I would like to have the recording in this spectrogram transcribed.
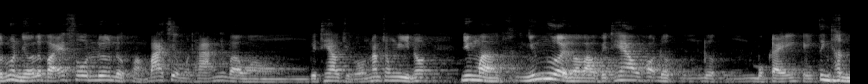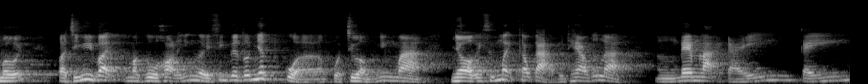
Tuấn còn nhớ là vào Sphone lương được khoảng 3 triệu một tháng nhưng vào Viettel chỉ có 500 nghìn thôi. Nhưng mà những người mà vào Viettel họ được được một cái cái tinh thần mới và chính vì vậy, mặc dù họ là những người sinh viên tốt nhất của của trường, nhưng mà nhờ cái sứ mệnh cao cả Viettel, tức là ừ, đem lại cái cái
